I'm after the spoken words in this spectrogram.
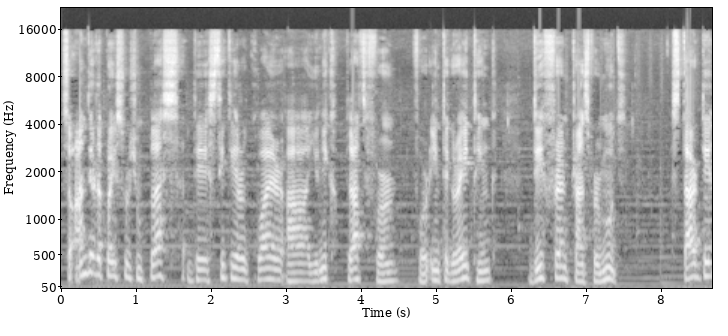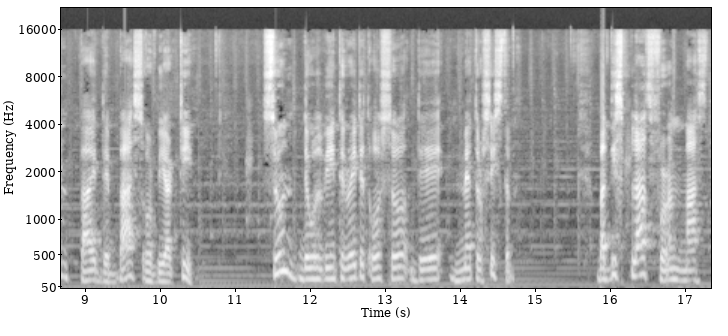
So under the Project Solution Plus, the city requires a unique platform for integrating different transfer modes, starting by the bus or BRT. Soon there will be integrated also the metro system. But this platform must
